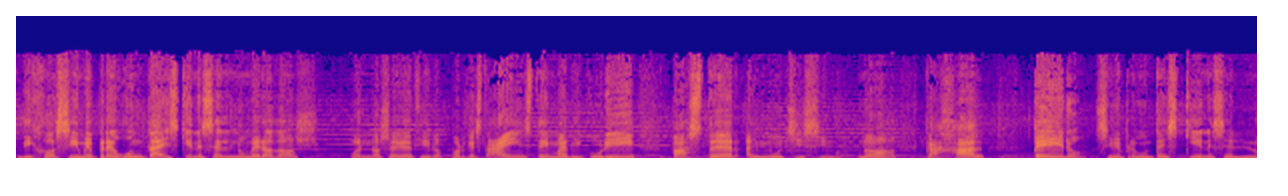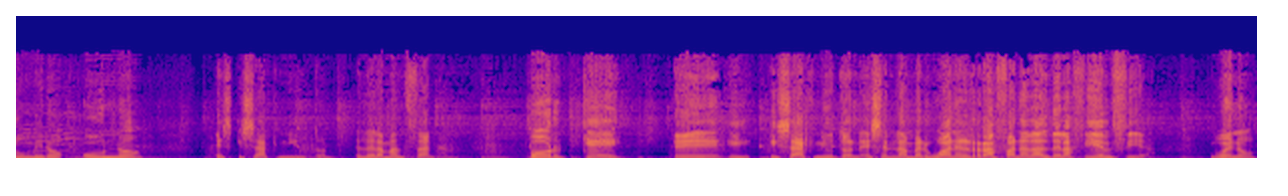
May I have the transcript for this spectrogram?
Dijo, si me preguntáis quién es el número dos, pues no sé deciros, porque está Einstein, Marie Curie, Pasteur, hay muchísimos, ¿no? Cajal. Pero si me preguntáis quién es el número uno, es Isaac Newton, el de la manzana. ¿Por qué eh, Isaac Newton es el number one, el Rafa Nadal de la ciencia? Bueno,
